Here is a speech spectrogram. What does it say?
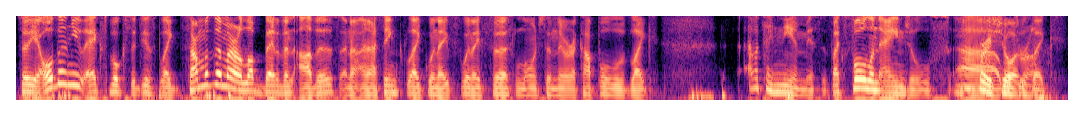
so yeah, all the new X books are just like some of them are a lot better than others, and I, and I think like when they when they first launched them, there were a couple of like I would say near misses, like Fallen Angels, uh, Very short which was run. like.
